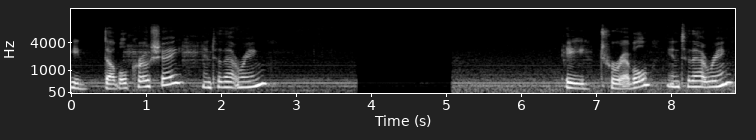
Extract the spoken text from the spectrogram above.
a double crochet into that ring a treble into that ring.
